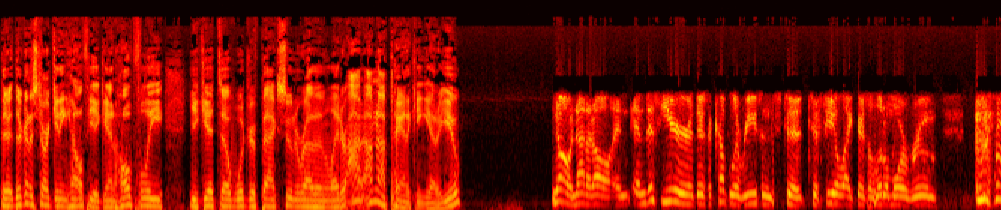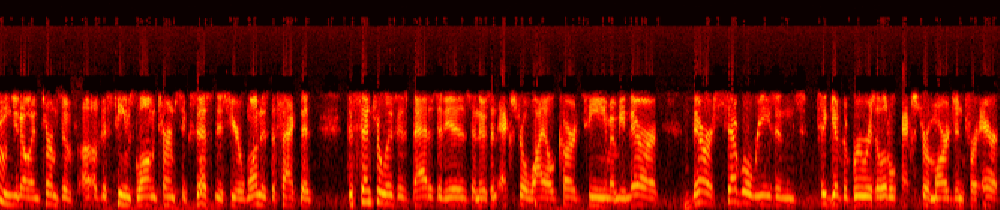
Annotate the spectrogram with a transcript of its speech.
they're they're going to start getting healthy again. Hopefully, you get uh, Woodruff back sooner rather than later. I'm, I'm not panicking yet. Are you? No, not at all. And and this year, there's a couple of reasons to to feel like there's a little more room. you know, in terms of of this team's long term success this year. One is the fact that the Central is as bad as it is, and there's an extra wild card team. I mean, there are there are several reasons to give the Brewers a little extra margin for error.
